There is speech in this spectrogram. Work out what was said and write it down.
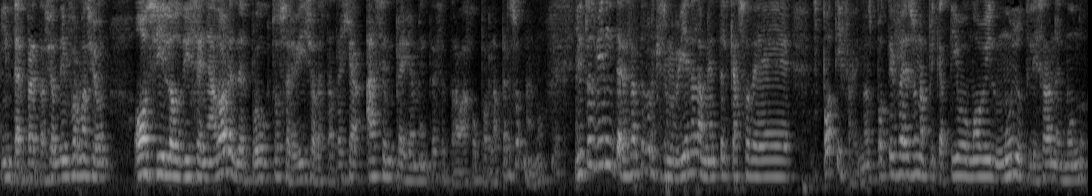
interpretación de información, o si los diseñadores del producto, servicio, la estrategia hacen previamente ese trabajo por la persona, ¿no? Y esto es bien interesante porque se me viene a la mente el caso de Spotify, ¿no? Spotify es un aplicativo móvil muy utilizado en el mundo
